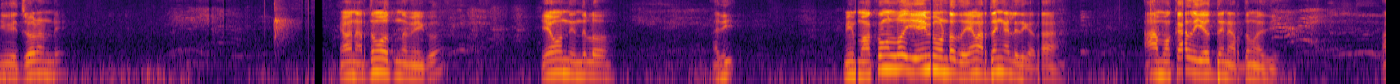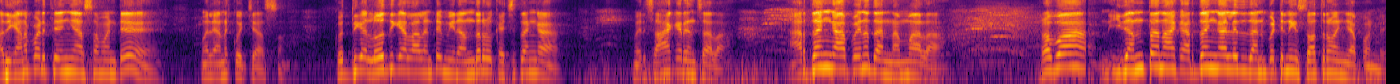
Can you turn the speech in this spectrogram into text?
ఇవి చూడండి. ఏమైనా అర్థమవుతుందా మీకు? ఏముంది ఇందులో? అది మీ ముఖంలో ఏమీ ఉండదు ఏం అర్థం కాలేదు కదా. ఆ ముఖాలు వేయొద్దని అర్థం అది. అది కనపడితే ఏం చేస్తామంటే మళ్ళీ వెనక్కి వచ్చేస్తాం కొద్దిగా లోతుకి వెళ్ళాలంటే మీరు అందరూ ఖచ్చితంగా మరి సహకరించాలా? అర్థం కాకపోయినా దాన్ని నమ్మాలా? ప్రభా ఇదంతా నాకు అర్థం కాలేదు దాన్ని బట్టి నీకు స్తోత్రం అని చెప్పండి.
